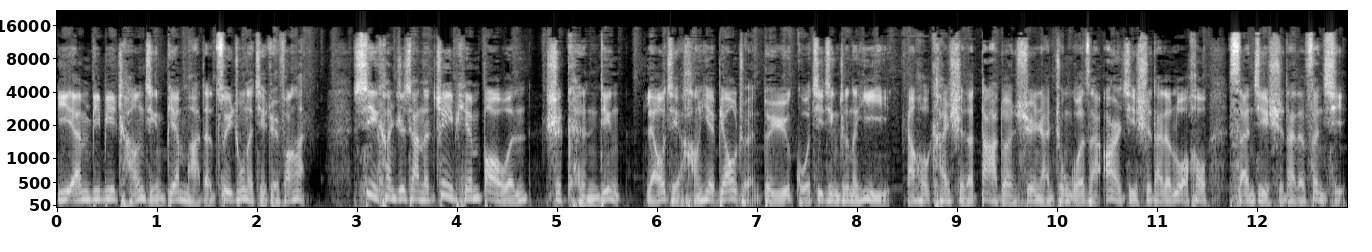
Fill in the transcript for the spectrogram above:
eMBB 场景编码的最终的解决方案。细看之下呢，这篇报文是肯定了解行业标准对于国际竞争的意义，然后开始了大段渲染中国在二 G 时代的落后、三 G 时代的奋起、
